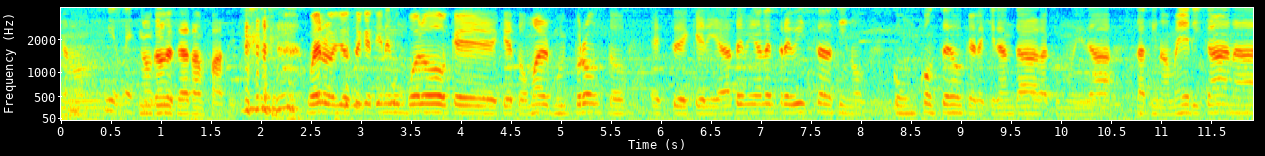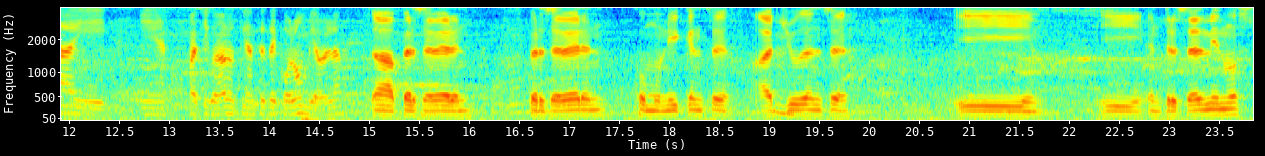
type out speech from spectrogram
no, no, creo que sea tan fácil. bueno, yo sé que tienen un vuelo que, que, tomar muy pronto. Este, quería terminar la entrevista sino con un consejo que le quieran dar a la comunidad latinoamericana y, y en particular a los estudiantes de Colombia, ¿verdad? Ah, perseveren, perseveren, comuníquense, ayúdense y y entre ustedes mismos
